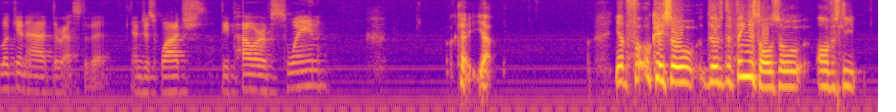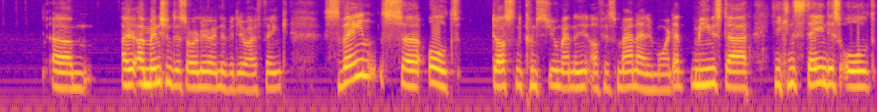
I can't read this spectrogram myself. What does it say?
looking at the rest of it and just watch the power of Swain. Okay, yeah. Yeah. For, okay. So the the thing is also obviously, um, I, I mentioned this earlier in the video. I think Swain's uh, ult doesn't consume any of his mana anymore. That means that he can stay in this ult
